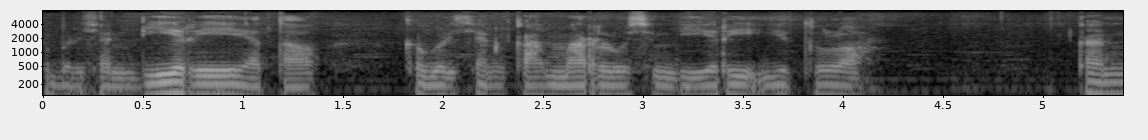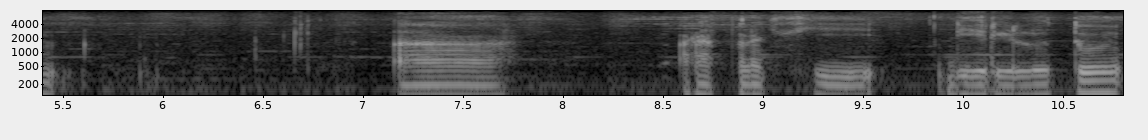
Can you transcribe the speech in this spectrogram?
kebersihan diri atau kebersihan kamar lu sendiri gitu loh. Kan uh, refleksi diri lu tuh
